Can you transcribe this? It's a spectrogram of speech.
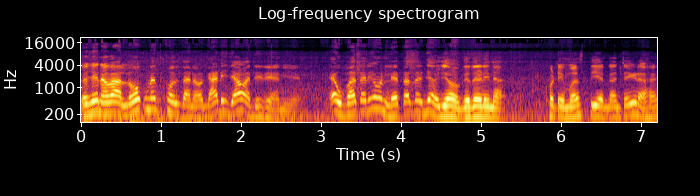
તો છે ને હવે આ લોક નથી ખોલતા ને, હવે ગાડી જવા દીધી આની એ. ઊભા તરી ને, લેતા તો જાવ જાવ ગધેડીના ખોટી મસ્તી અને ચડ્યા હે.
